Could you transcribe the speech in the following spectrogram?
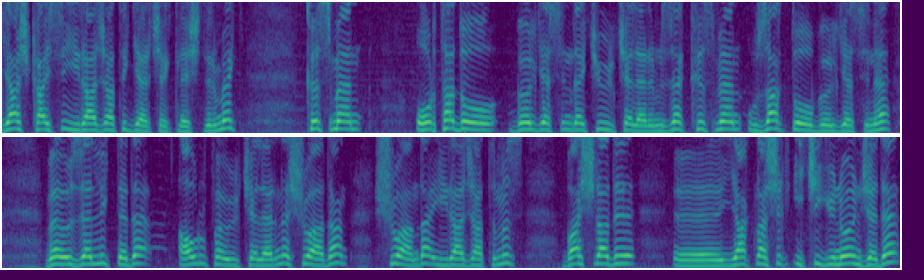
yaş kayısı ihracatı gerçekleştirmek. Kısmen Orta Doğu bölgesindeki ülkelerimize, kısmen Uzak Doğu bölgesine ve özellikle de Avrupa ülkelerine şu andan şu anda ihracatımız başladı. Ee, yaklaşık iki gün önce de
